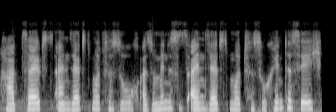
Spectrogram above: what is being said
hat selbst einen Selbstmordversuch, also mindestens einen Selbstmordversuch hinter sich,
